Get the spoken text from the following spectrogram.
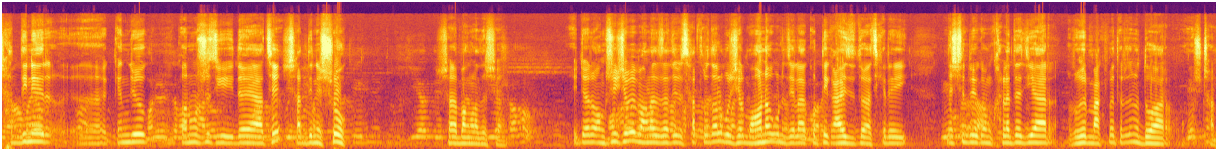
সাত দিনের কেন্দ্রীয় কর্মসূচি দেওয়া আছে, সাত দিনের শোক সারা বাংলাদেশে। এটার অংশ হিসেবে বাংলাদেশ জাতীয় ছাত্রদল বরিশাল মহানগর জেলা কর্তৃক আয়োজিত আজকের এই দেশনেত্রী বেগম খালেদা জিয়ার রুহের মাকফেতের জন্য দোয়ার অনুষ্ঠান।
